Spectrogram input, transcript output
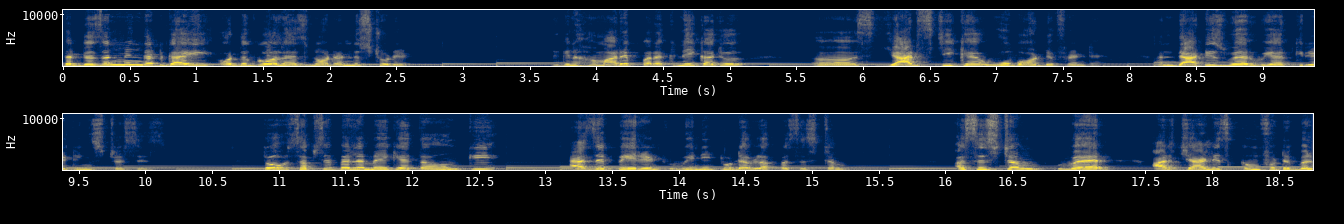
That doesn't mean that guy or the girl has not understood it. लेकिन हमारे परखने का जो यार्ड uh, स्टिक है वो बहुत डिफरेंट है। And that is where we are creating stresses तो सबसे पहले मैं कहता हूँ कि as a parent we need to develop a system a system where our child is comfortable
